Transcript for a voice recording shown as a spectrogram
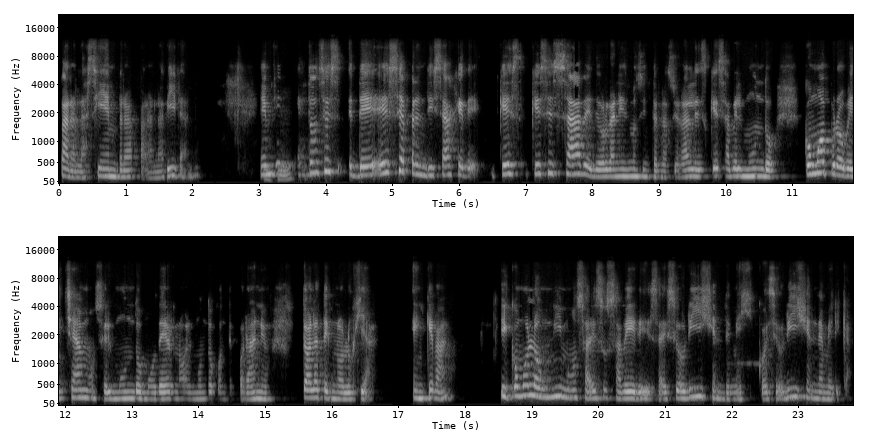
para la siembra, para la vida. En fin, entonces, de ese aprendizaje de qué, es, qué se sabe de organismos internacionales, qué sabe el mundo, cómo aprovechamos el mundo moderno, el mundo contemporáneo, toda la tecnología, en qué va, y cómo lo unimos a esos saberes, a ese origen de México, a ese origen de América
